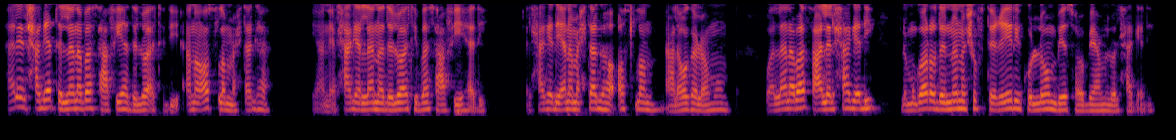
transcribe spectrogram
هل الحاجات اللي أنا بسعى فيها دلوقتي دي أنا أصلا محتاجها؟ يعني الحاجة اللي أنا دلوقتي بسعى فيها دي الحاجة دي أنا محتاجها أصلا على وجه العموم ولا أنا بسعى للحاجة دي لمجرد إن أنا شفت غيري كلهم بيسعوا بيعملوا الحاجة دي؟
